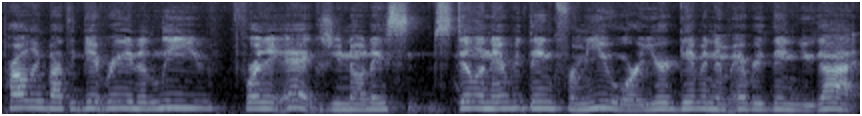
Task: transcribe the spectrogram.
probably about to get ready to leave for the ex. You know, they stealing everything from you or you're giving them everything you got.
